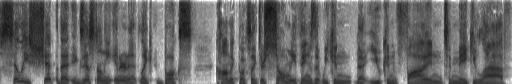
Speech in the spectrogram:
silly shit that exists on the internet, like books, comic books. Like there's so many things that we can that you can find to make you laugh.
